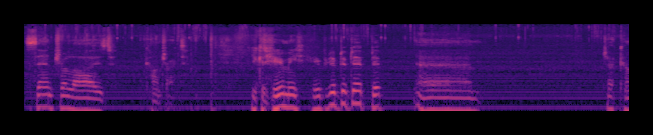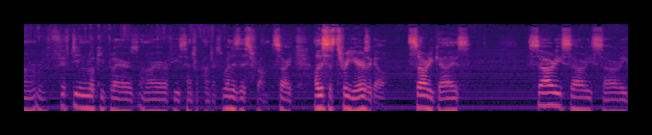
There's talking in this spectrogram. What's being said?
centralized contract. You could hear me here. Dip, dip, dip, dip. Um, Jack Conan, 15 lucky players on IRFU central contracts. When is this from? Sorry. Oh, this is three years ago. Sorry, guys. Sorry, sorry, sorry.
